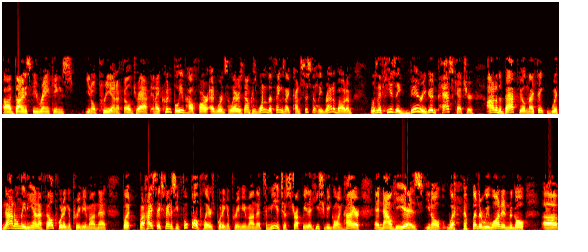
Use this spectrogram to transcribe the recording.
uh, dynasty rankings you know, pre NFL draft. And I couldn't believe how far Edwards Helaire is down because one of the things I consistently read about him was that he is a very good pass catcher out of the backfield. And I think with not only the NFL putting a premium on that, but, but high stakes fantasy football players putting a premium on that, to me, it just struck me that he should be going higher. And now he is, you know, whether we wanted him to go, uh,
